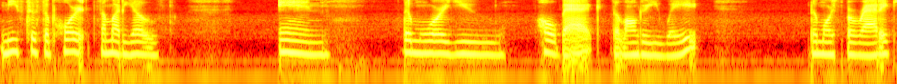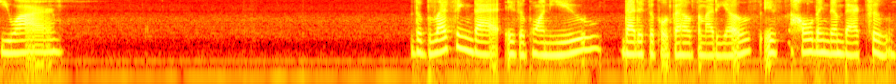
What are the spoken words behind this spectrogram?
needs to support somebody else. And the more you hold back, the longer you wait, the more sporadic you are, the blessing that is upon you that is supposed to help somebody else is holding them back too.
